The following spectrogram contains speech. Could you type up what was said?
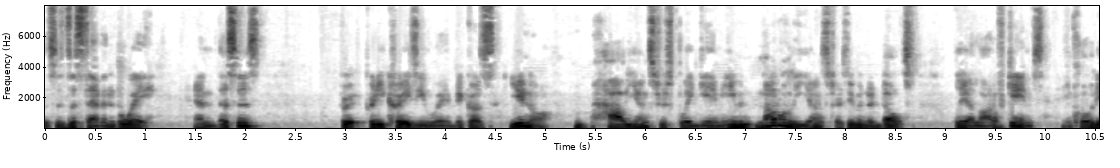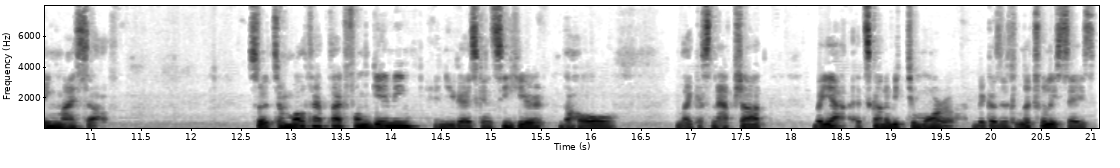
This is the seventh way, and this is pre- pretty crazy way because you know how youngsters play gaming. Even not only youngsters, even adults play a lot of games, including myself. So it's a multi-platform gaming, and you guys can see here the whole like a snapshot. But yeah, it's gonna be tomorrow because it literally says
